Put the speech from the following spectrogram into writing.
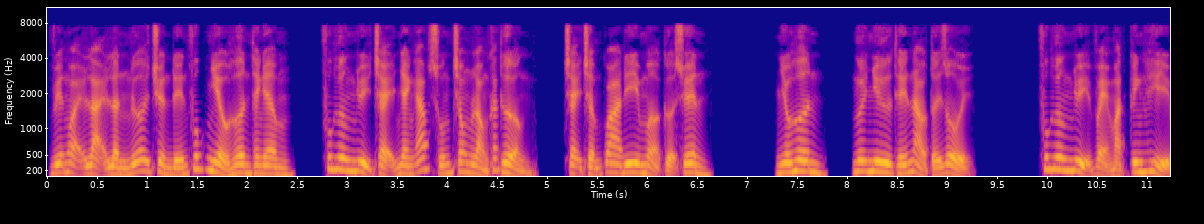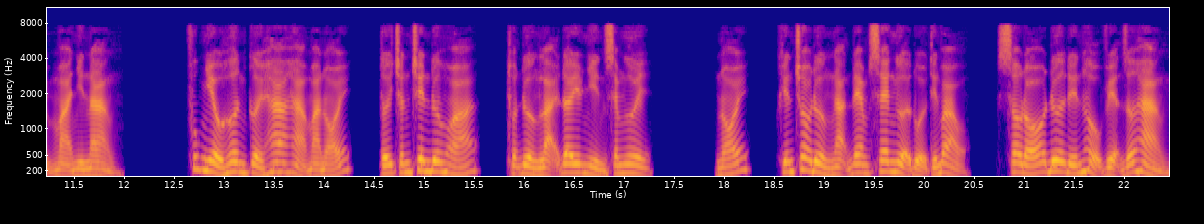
Viện ngoại lại lần nữa truyền đến Phúc nhiều hơn thanh âm, Phúc Hương nhụy chạy nhanh áp xuống trong lòng khắc thường, chạy chậm qua đi mở cửa xuyên. Nhiều hơn, ngươi như thế nào tới rồi? Phúc Hương nhụy vẻ mặt kinh hỉ mà nhìn nàng. Phúc nhiều hơn cười ha hả mà nói, tới chấn trên đưa hóa, thuận đường lại đây nhìn xem ngươi. Nói, khiến cho đường ngạn đem xe ngựa đuổi tiến vào, sau đó đưa đến hậu viện dỡ hàng,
